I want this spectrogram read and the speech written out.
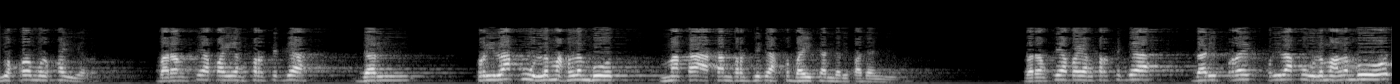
yuhramul khair." Barang siapa yang tercegah dari perilaku lemah lembut, maka akan tercegah kebaikan daripadanya. Barang siapa yang tercegah dari perilaku lemah lembut,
